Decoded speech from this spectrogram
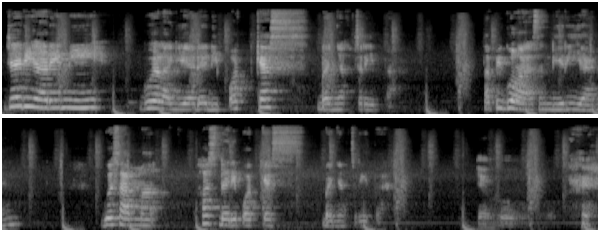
jadi hari ini gue lagi ada di podcast Banyak Cerita. Tapi gue gak sendirian, gue sama host dari podcast Banyak Cerita. Yo.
